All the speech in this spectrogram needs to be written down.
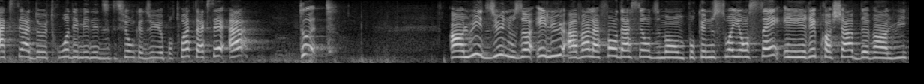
accès à deux, trois des bénédictions que Dieu a pour toi, tu as accès à toutes. En lui, Dieu nous a élus avant la fondation du monde pour que nous soyons saints et irréprochables devant lui.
